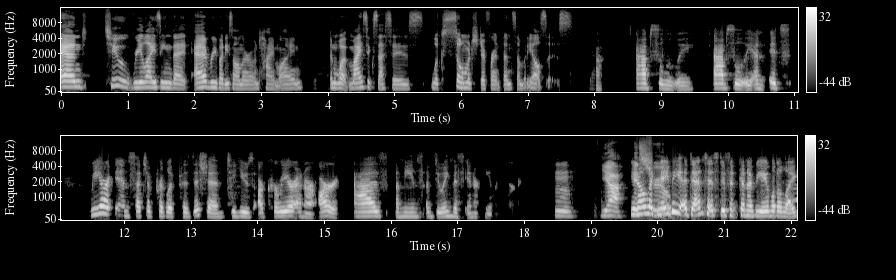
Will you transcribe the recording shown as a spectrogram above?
and two realizing that everybody's on their own timeline and what my success is looks so much different than somebody else's. Yeah. Absolutely absolutely and it's we are in such a privileged position to use our career and our art as a means of doing this inner healing work mm. Yeah. You know, like true. maybe a dentist isn't going to be able to like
